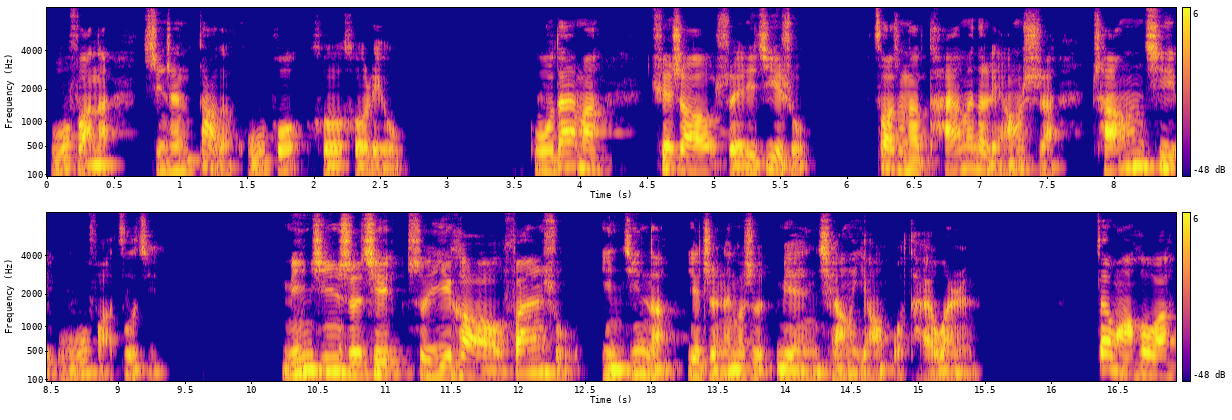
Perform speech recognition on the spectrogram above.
无法呢形成大的湖泊和河流。古代嘛，缺少水利技术，造成了台湾的粮食啊长期无法自给。明清时期是依靠番薯引进呢，也只能够是勉强养活台湾人。再往后啊。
